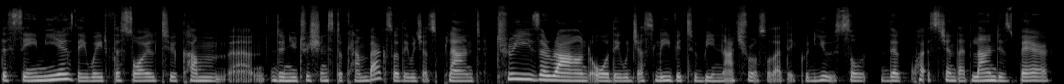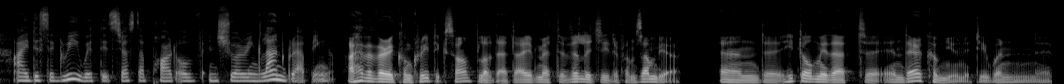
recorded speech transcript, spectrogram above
the same years. They wait for the soil to come, um, the nutrients to come back. So they would just plant trees around, or they would just leave it to be natural so that they could use. So the question that land is bare, I disagree with. It's just a part of ensuring land grabbing. I have a very concrete example of that. I met a village leader from Zambia and uh, he told me that uh, in their community, when uh,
